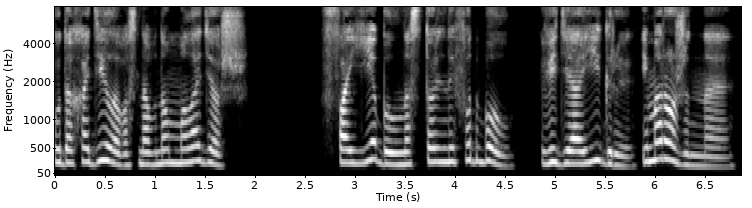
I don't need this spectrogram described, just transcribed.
куда ходила в основном молодежь. В фойе был настольный футбол, видеоигры и мороженое.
